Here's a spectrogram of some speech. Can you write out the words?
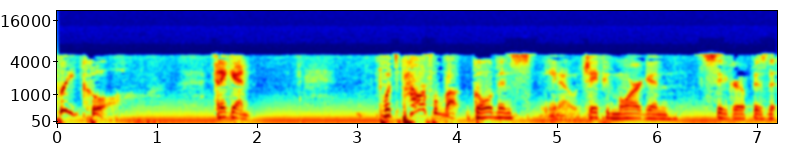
pretty cool. And again, what's powerful about Goldman's, you know, J.P. Morgan, Citigroup is that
